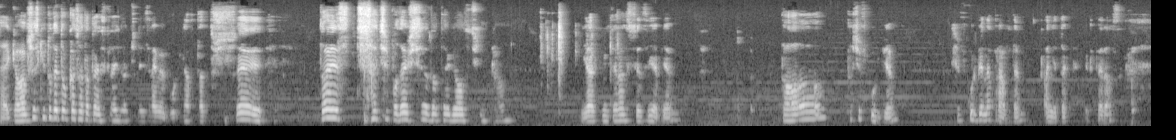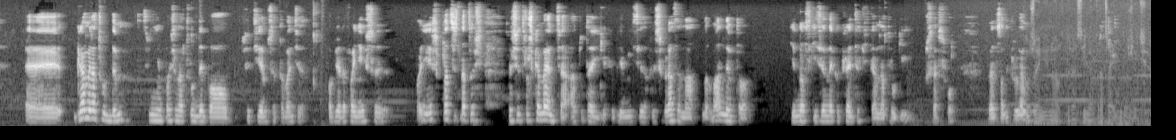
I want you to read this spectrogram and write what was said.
Hej, wam wszystkim tutaj tą kaseta to jest kolejny odcinek z Remy Warcrafta 3. To jest trzecie podejście do tego odcinka. Jak mi teraz się zjebie, to, to się wkurwię. Się wkurwię naprawdę, a nie tak jak teraz. Eee, gramy na trudnym. Zmieniłem poziom na trudny, bo stwierdziłem, że to będzie o wiele fajniejszy, fajniejszy patrzeć na coś, że się troszkę męczę, a tutaj jak robię misję za pierwszym razem na normalnym, to jednostki z jednego krańca klikałem na drugi i przeszło. Bez żadnych problemów. Korzenie Nordrasila wracają do życia.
